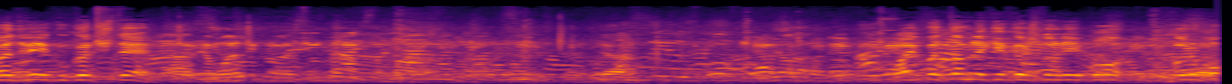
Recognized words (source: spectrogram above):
pa dve, kukor šte. Ja. Pa je pa tam nekaj kakšno lepo, brbo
